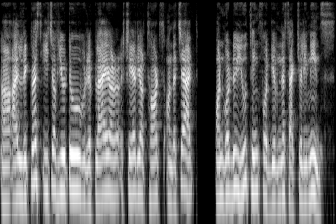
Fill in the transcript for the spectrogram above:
Uh, I'll request each of you to reply or share your thoughts on the chat on what do you think forgiveness actually means.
